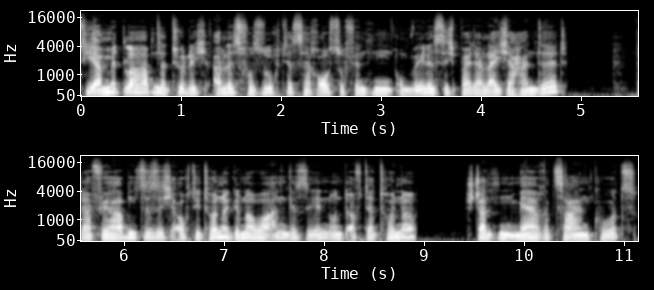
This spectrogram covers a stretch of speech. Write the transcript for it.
Die Ermittler haben natürlich alles versucht, jetzt herauszufinden, um wen es sich bei der Leiche handelt. Dafür haben sie sich auch die Tonne genauer angesehen und auf der Tonne standen mehrere Zahlencodes.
